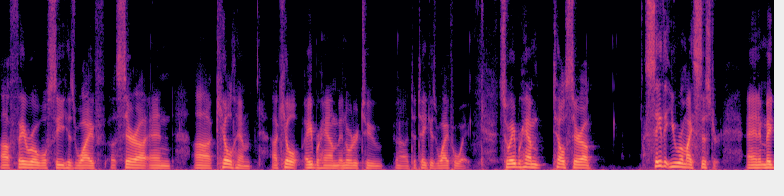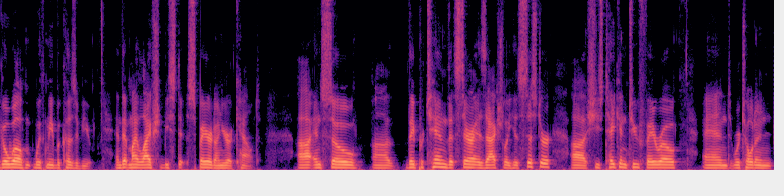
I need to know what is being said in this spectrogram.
uh, Pharaoh will see his wife uh, Sarah and uh, kill him, uh, kill Abraham in order to, to take his wife away. So Abraham tells Sarah, Say that you are my sister, and it may go well with me because of you, and that my life should be spared on your account. and so they pretend that Sarah is actually his sister. she's taken to Pharaoh, and we're told in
